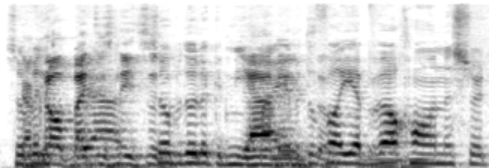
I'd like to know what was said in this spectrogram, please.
Zo, klopt, maar ja, het is niet zo zo... bedoel ik het niet. Ja, maar nee, je, wel, je hebt wel gewoon een soort...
